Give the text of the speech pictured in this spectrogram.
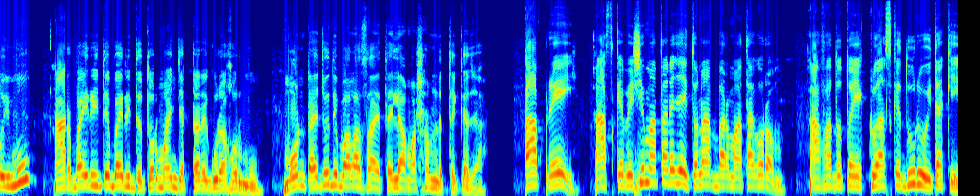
লইমু আর বাইরিতে বাইরিতে তোর মাইন যাত্রারে গুড়া করমু। মনটাই যদি বালা চায় তাইলে আমার সামনে থেকে যা। বাপ রে আজকে বেশি মাথা নিয়ে যাইতো না আব্বার মাথা গরম। আপাতত একটু আজকে দূরে হই থাকি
